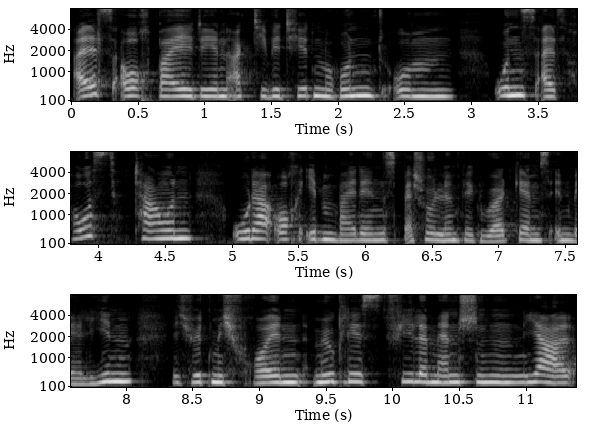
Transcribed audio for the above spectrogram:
als auch bei den Aktivitäten rund um uns als Host Town oder auch eben bei den Special Olympic World Games in Berlin. Ich würde mich freuen, möglichst viele Menschen ja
